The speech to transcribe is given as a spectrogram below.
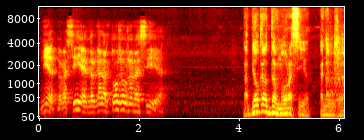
Нет, ну Россия, Энергодар тоже уже Россия. А Белгород давно Россия, а не уже.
